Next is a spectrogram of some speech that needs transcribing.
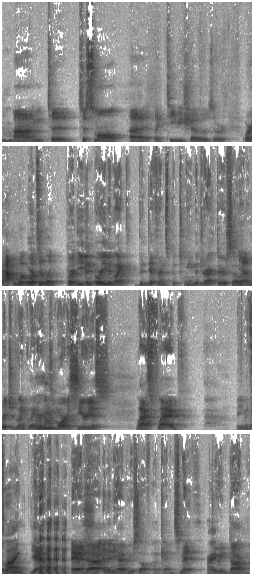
Mm-hmm. um, to to small uh, like TV shows or or how, what what's it like? Or even, or even like the difference between the directors. So like Yeah. Richard Linklater, Mm-hmm. he's more of a serious Last Flag. Even Flying. Yeah, and uh, and then you have yourself uh, Kevin Smith Right. doing Dogma.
